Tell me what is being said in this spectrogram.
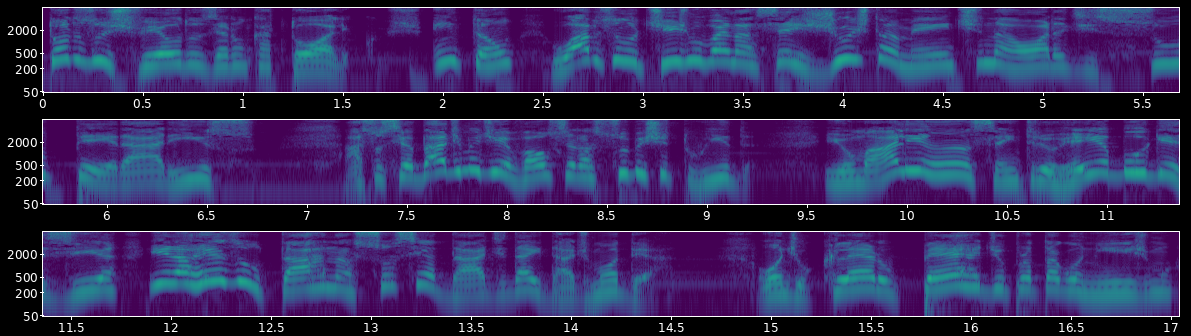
Todos os feudos eram católicos. Então, o absolutismo vai nascer justamente na hora de superar isso. A sociedade medieval será substituída e uma aliança entre o rei e a burguesia irá resultar na sociedade da Idade Moderna onde o clero perde o protagonismo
